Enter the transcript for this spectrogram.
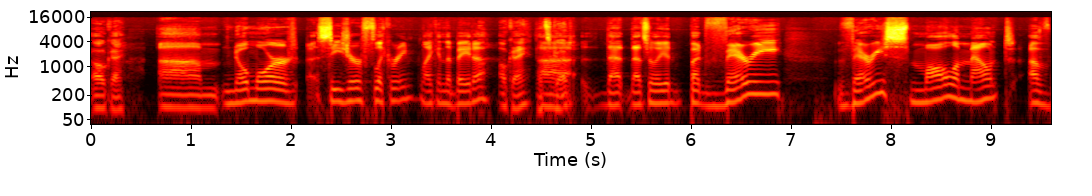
Okay, um, no more seizure flickering like in the beta. Okay, that's uh, good. That that's really good, but very, very small amount of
